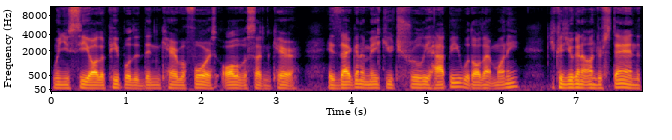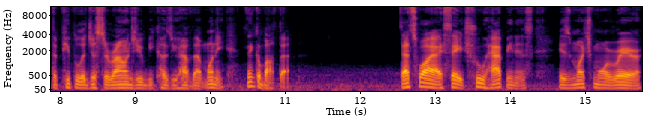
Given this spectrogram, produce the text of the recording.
when you see all the people that didn't care before all of a sudden care? Is that going to make you truly happy with all that money? because you're going to understand that the people are just around you because you have that money. Think about that. That's why I say true happiness is much more rare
